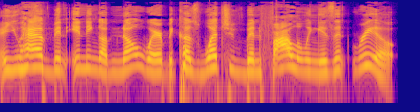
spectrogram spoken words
and you have been ending up nowhere because what you've been following isn't real.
